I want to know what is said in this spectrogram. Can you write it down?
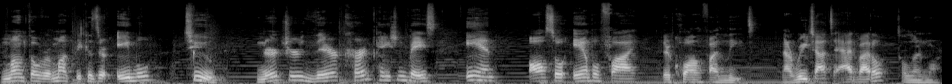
month over month, because they're able to nurture their current patient base and also amplify their qualified leads. Now reach out to AdVital to learn more.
